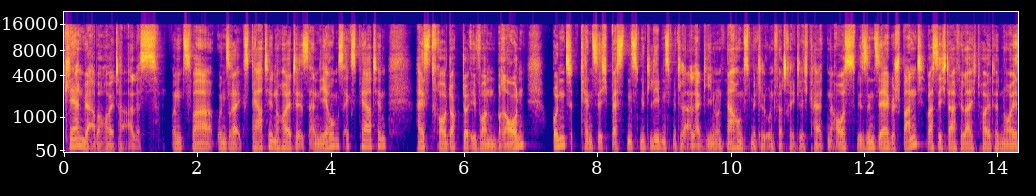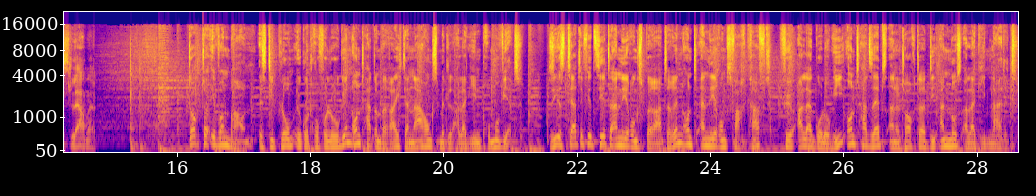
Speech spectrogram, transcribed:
Klären wir aber heute alles. Und zwar unsere Expertin heute ist Ernährungsexpertin, heißt Frau Dr. Yvonne Braun und kennt sich bestens mit Lebensmittelallergien und Nahrungsmittelunverträglichkeiten aus. Wir sind sehr gespannt, was ich da vielleicht heute Neues lerne. Dr. Yvonne Braun ist Diplom-Ökotrophologin und hat im Bereich der Nahrungsmittelallergien promoviert. Sie ist zertifizierte Ernährungsberaterin und Ernährungsfachkraft für Allergologie und hat selbst eine Tochter, die an Nussallergien leidet.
